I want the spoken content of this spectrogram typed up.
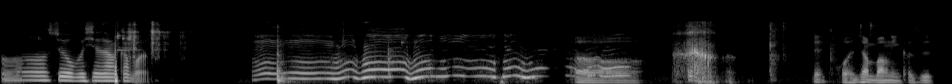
哦，所以我们现在要干嘛？呃，对我很想帮你，可是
